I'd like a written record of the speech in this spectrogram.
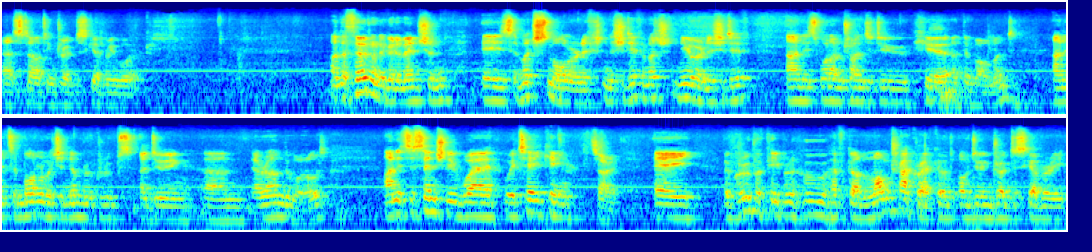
uh, starting drug discovery work. And the third one I'm going to mention is a much smaller initiative, a much newer initiative, and it's what I'm trying to do here at the moment. And it's a model which a number of groups are doing um, around the world. And it's essentially where we're taking, sorry, a, a group of people who have got a long track record of doing drug discovery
